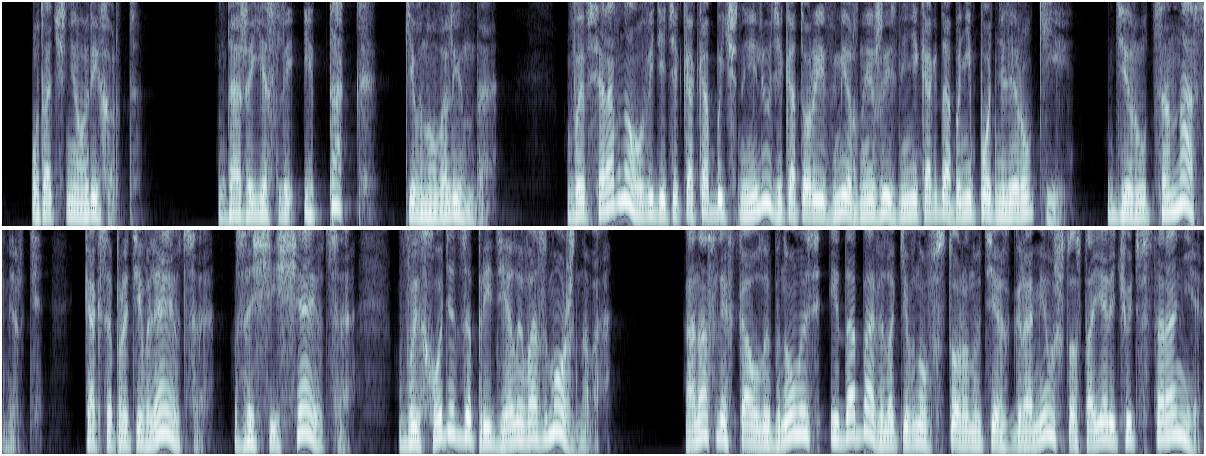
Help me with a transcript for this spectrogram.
— уточнил Рихард. «Даже если и так», — кивнула Линда, — «вы все равно увидите, как обычные люди, которые в мирной жизни никогда бы не подняли руки, дерутся насмерть, как сопротивляются, защищаются, выходят за пределы возможного». Она слегка улыбнулась и добавила, кивнув в сторону тех громил, что стояли чуть в стороне,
